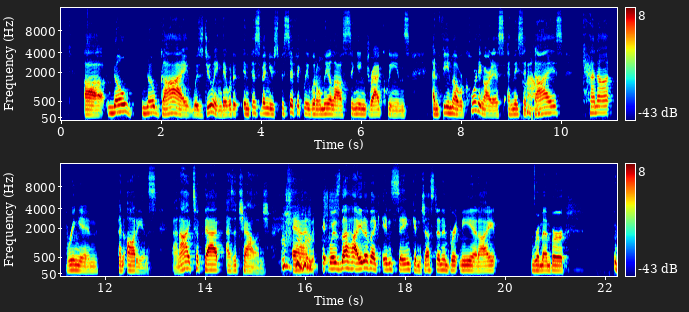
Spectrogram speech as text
uh, no no guy was doing. They would in this venue specifically would only allow singing drag queens and female recording artists, and they said Wow. guys cannot bring in an audience. And I took that as a challenge. And it was the height of like NSYNC and Justin and Brittany. And I remember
